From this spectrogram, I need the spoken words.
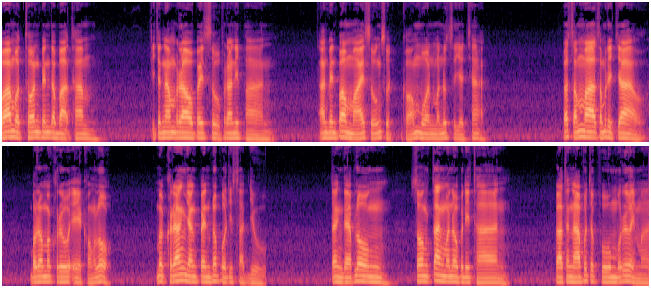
ความอดทนเป็นตบะธรรม ที่จะนำเราไปสู่พระนิพพาน อันเป็นเป้าหมายสูงสุดของมวลมนุษยชาติ พระสัมมาสัมพุทธเจ้า บรมครูเอกของโลก เมื่อครั้งยังเป็นพระโพธิสัตว์อยู่ ตั้งแต่พระองค์ทรงตั้งมโนปณิธาน ปรารถนาพุทธภูมิเรื่อยมา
